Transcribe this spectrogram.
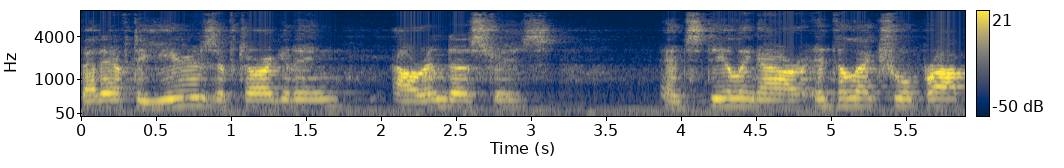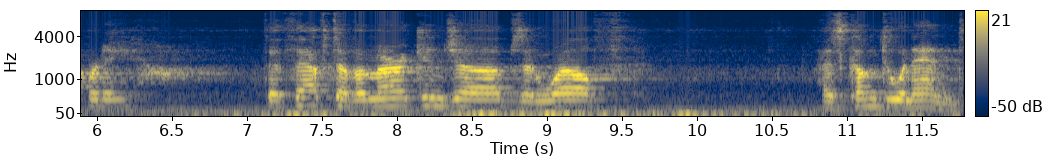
that after years of targeting our industries and stealing our intellectual property, the theft of American jobs and wealth has come to an end.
